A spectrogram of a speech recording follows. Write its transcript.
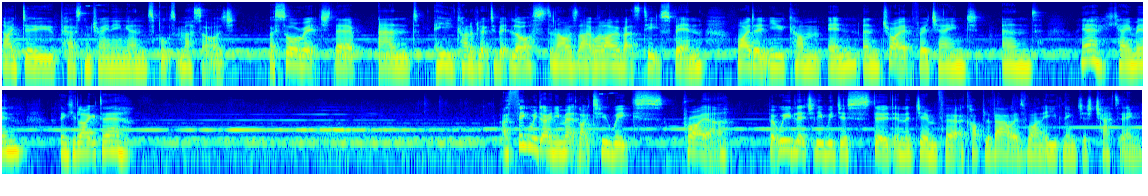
I do personal training and sports massage. I saw Rich there and he kind of looked a bit lost and I was like, well, I'm about to teach spin. Why don't you come in and try it for a change? And yeah, he came in. I think he liked it. I think we'd only met like two weeks prior, but we literally, we just stood in the gym for a couple of hours one evening just chatting.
